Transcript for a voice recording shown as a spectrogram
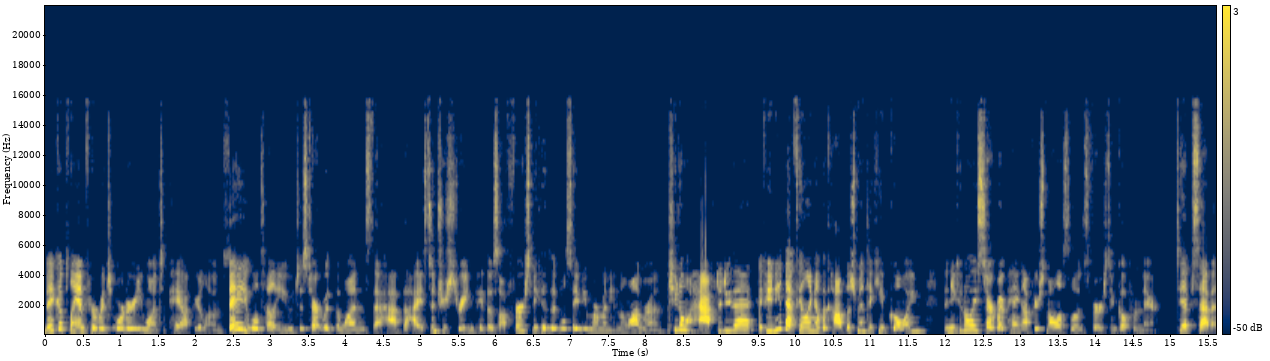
Make a plan for which order you want to pay off your loans. They will tell you to start with the ones that have the highest interest rate and pay those off first because it will save you more money in the long run. But you don't have to do that. If you need that feeling of accomplishment to keep going, then you can always start by paying off your smallest loans first and go from there. Tip 7.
